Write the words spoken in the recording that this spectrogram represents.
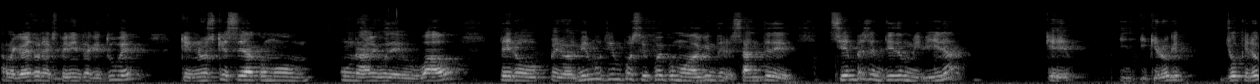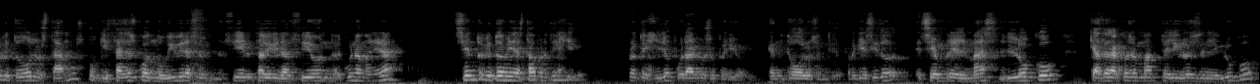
a la cabeza una experiencia que tuve, que no es que sea como un algo de wow, pero, pero al mismo tiempo se fue como algo interesante de siempre he sentido en mi vida que, y, creo que yo creo que todos lo estamos, o quizás es cuando vibras en cierta vibración de alguna manera, siento que toda mi vida está protegido, protegido por algo superior, en todos los sentidos, porque he sido siempre el más loco que hace las cosas más peligrosas en el grupo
